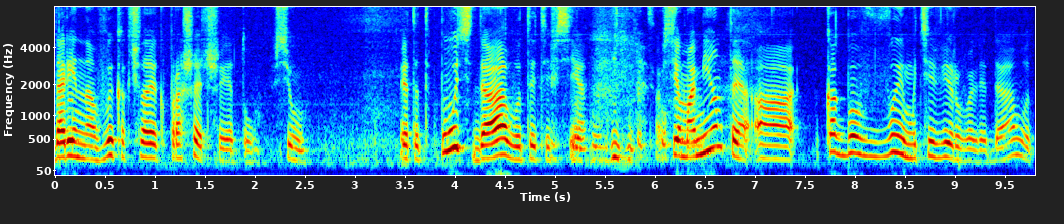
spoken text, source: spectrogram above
Дарина, вы как человек, прошедший эту всю этот путь, да, вот эти все, все моменты, а, как бы вы мотивировали, да, вот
